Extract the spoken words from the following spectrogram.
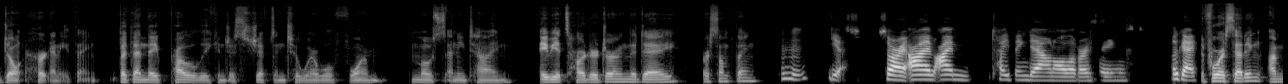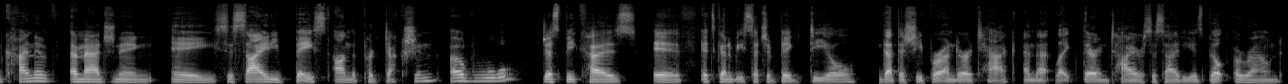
don't hurt anything but then they probably can just shift into werewolf form most anytime maybe it's harder during the day or something mm-hmm. Yes. Sorry, I'm I'm typing down all of our things. Okay. For a setting, I'm kind of imagining a society based on the production of wool, just because if it's going to be such a big deal that the sheep are under attack and that like their entire society is built around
